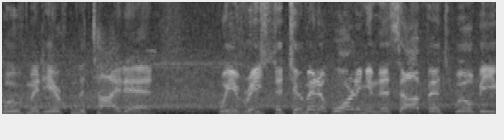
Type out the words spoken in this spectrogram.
Movement here from the tight end. We've reached a two-minute warning, and this offense will be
